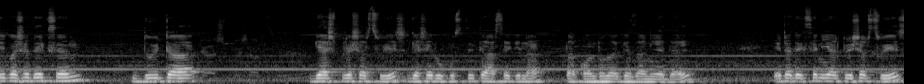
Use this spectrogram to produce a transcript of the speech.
এই পাশে দেখছেন দুইটা গ্যাস প্রেশার সুইচ, গ্যাসের উপস্থিতি আছে কিনা তা কন্ট্রোলারকে জানিয়ে দেয়। এটা দেখছেন এয়ার প্রেশার সুইচ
